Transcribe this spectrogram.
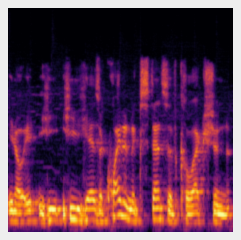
you know it, he he has a quite an extensive collection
